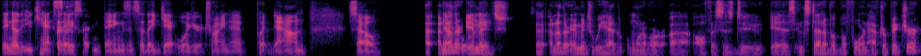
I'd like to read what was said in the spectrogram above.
they know that you can't say certain things and so they get what you're trying to put down. So another image another image we had one of our uh, offices do is instead of a before and after picture,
